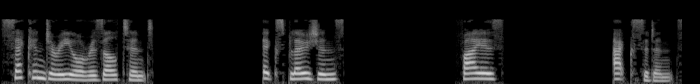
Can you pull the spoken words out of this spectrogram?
Secondary or resultant Explosions Fires Accidents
